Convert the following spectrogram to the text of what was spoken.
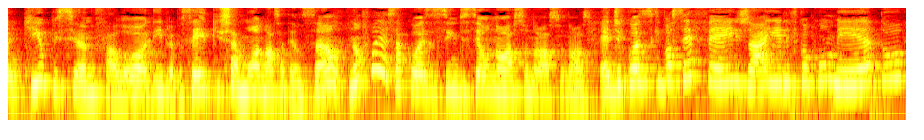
o que o Pisciano falou ali pra você, o que chamou a nossa atenção, não foi essa coisa assim de ser o nosso, nosso, nosso. É de coisas que você fez já e ele ficou com medo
